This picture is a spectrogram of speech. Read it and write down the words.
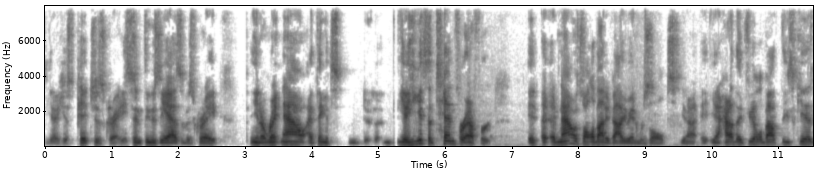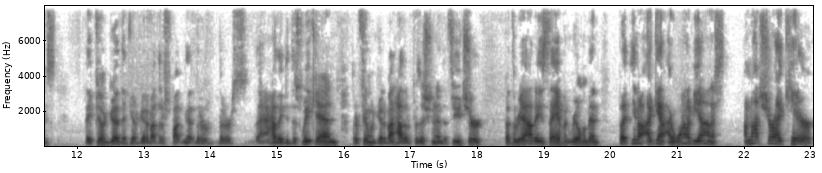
you know his pitch is great. His enthusiasm is great. You know, right now I think it's you know he gets a ten for effort. It, uh, now it's all about evaluating results. You know, it, you know, how do they feel about these kids? They feel good. They feel good about their spot, their, their how they did this weekend. They're feeling good about how they're positioned in the future. But the reality is they haven't reeled them in. But you know, again, I want to be honest. I'm not sure I care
